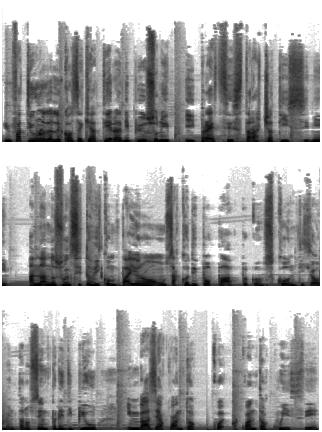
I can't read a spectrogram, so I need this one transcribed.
Infatti una delle cose che attira di più sono i, i prezzi stracciatissimi. Andando sul sito vi compaiono un sacco di pop-up con sconti che aumentano sempre di più in base a quanto, a quanto acquisti.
